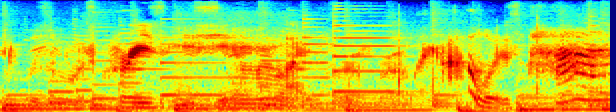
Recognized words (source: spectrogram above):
It was the most craziest shit in my life. Like I was high.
